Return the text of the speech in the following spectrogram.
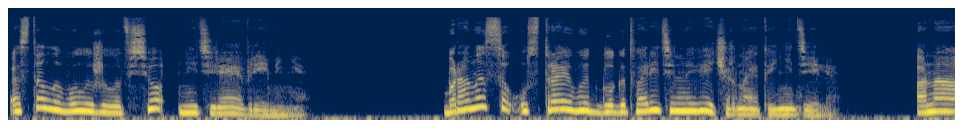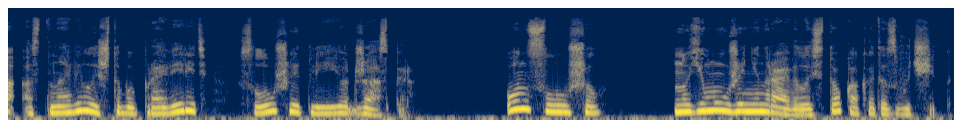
Эстелла выложила все, не теряя времени. Баронесса устраивает благотворительный вечер на этой неделе. Она остановилась, чтобы проверить, слушает ли ее Джаспер. Он слушал, но ему уже не нравилось то, как это звучит.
